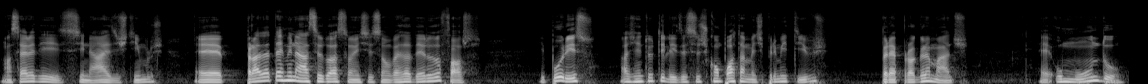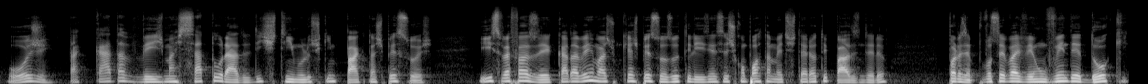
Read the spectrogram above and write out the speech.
uma série de sinais, estímulos, é, para determinar situações se são verdadeiras ou falsas. E por isso, a gente utiliza esses comportamentos primitivos pré-programados. É, o mundo hoje está cada vez mais saturado de estímulos que impactam as pessoas. E isso vai fazer cada vez mais com que as pessoas utilizem esses comportamentos estereotipados, entendeu? Por exemplo, você vai ver um vendedor que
